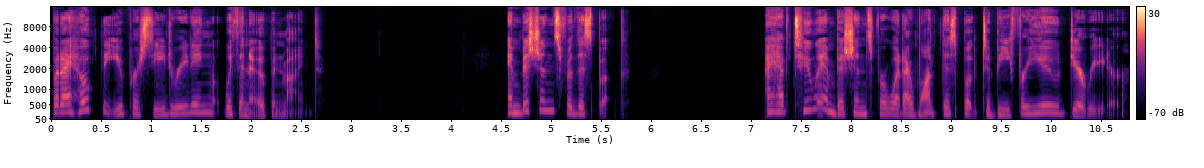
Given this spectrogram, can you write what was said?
but I hope that you proceed reading with an open mind. Ambitions for this book. I have two ambitions for what I want this book to be for you, dear reader.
